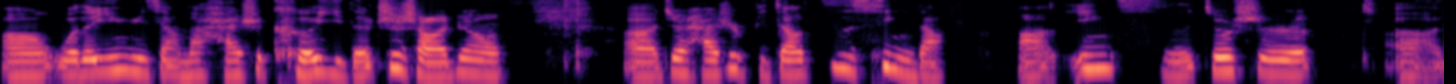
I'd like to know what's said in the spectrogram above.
嗯，我的英语讲的还是可以的，至少这种，呃，就还是比较自信的啊。因此就是，呃，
